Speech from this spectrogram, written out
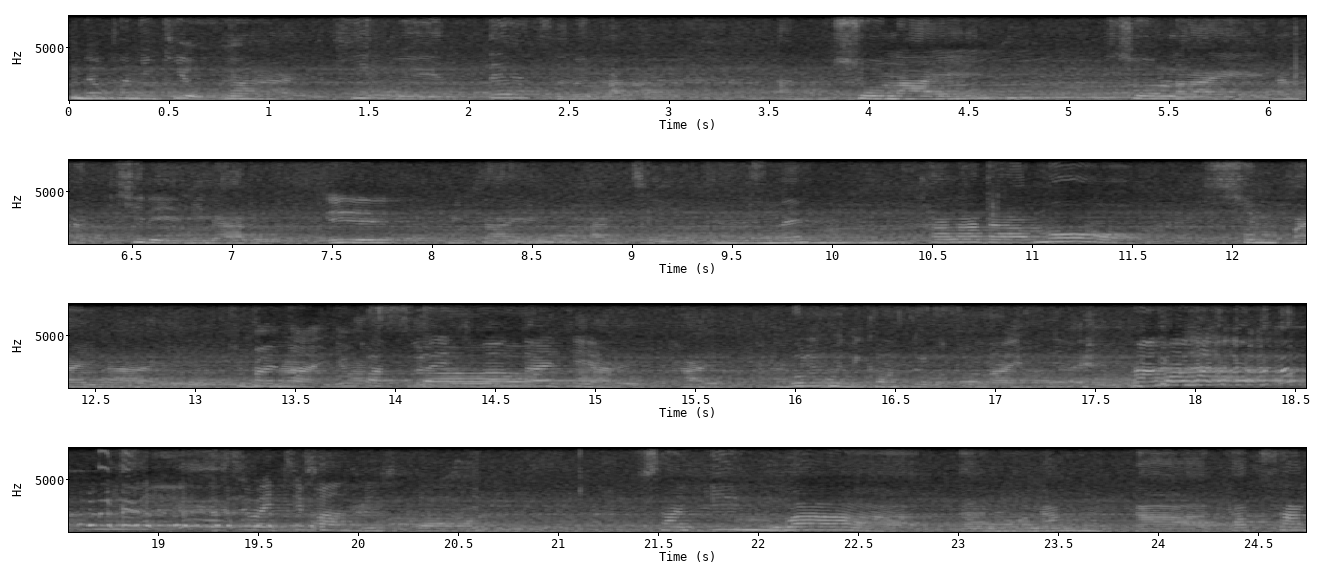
田舎に木を植えはい木植えてそれからあの将来将来なんか綺麗になるえー、みたいな感じですね。体も心配ない。心配ないよかった。それ一番大事やはい、はい。ゴルフに関することはないみたい。私は一番でした最近はあのなんかたくさん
